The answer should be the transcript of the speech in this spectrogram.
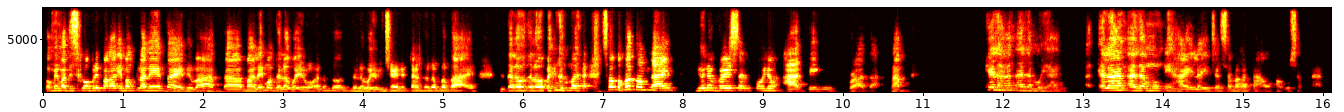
Kung may madiscover pa ng ibang planeta eh, di ba? At uh, malay mo, dalawa yung ano doon, dalawa yung genital doon ng babae. Dalawa-dalawa pa yung gumaga. So bottom line, universal po yung ating product. Na, kailangan alam mo yan. Kailangan alam mong i-highlight yan sa mga taong kausap natin.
